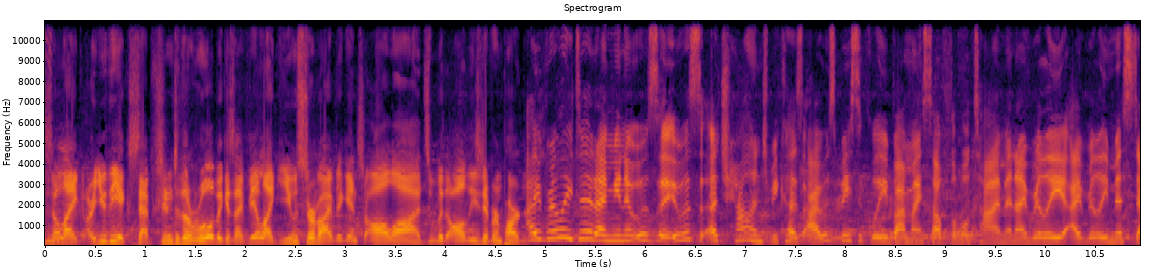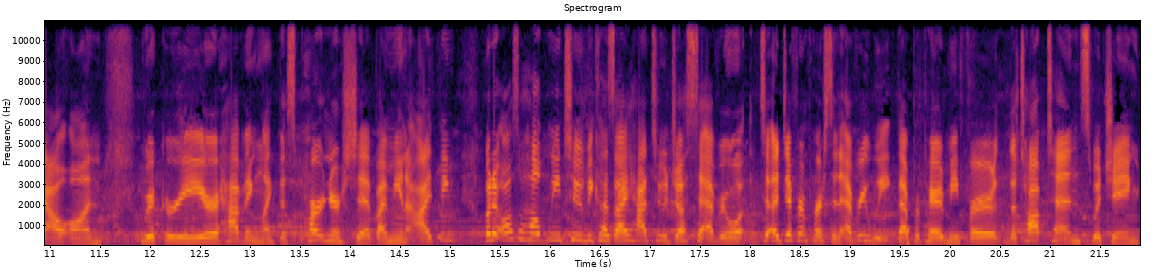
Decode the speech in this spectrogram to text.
So like, are you the exception to the rule? Because I feel like you survived against all odds with all these different partners. I really did. I mean, it was a, it was a challenge because I was basically by myself the whole time, and I really I really missed out on Rickery or having like this partnership. I mean, I think, but it also helped me too because I had to adjust to everyone to a different person every week. That prepared me for the top 10 switching,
